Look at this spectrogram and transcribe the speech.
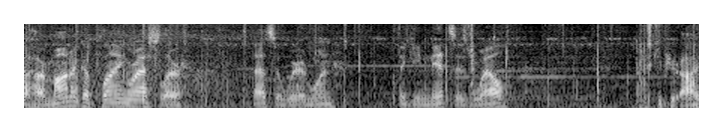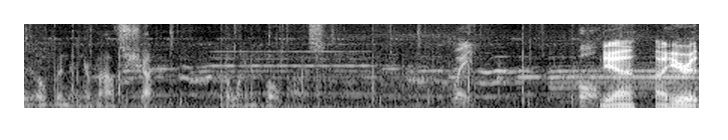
A harmonica playing wrestler. That's a weird one. Think he knits as well? Just keep your eyes open and your mouth shut. We don't want him to bolt on us. Wait. Bull. Yeah, I hear it.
